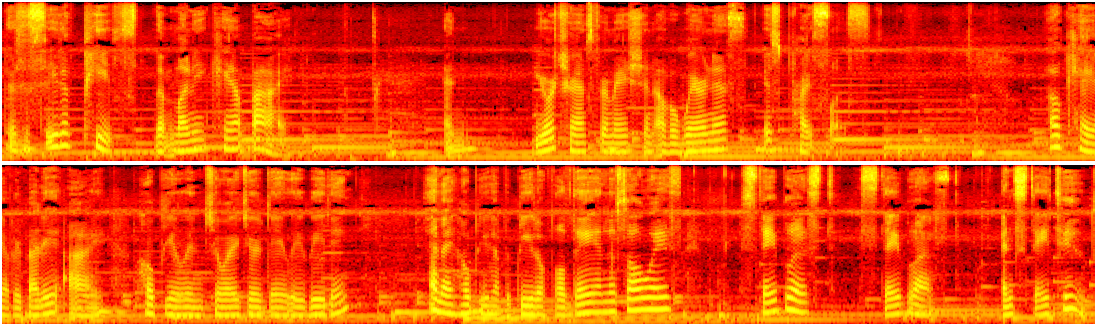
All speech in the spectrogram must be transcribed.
There's a seed of peace that money can't buy. And your transformation of awareness is priceless. Okay, everybody, I hope you enjoyed your daily reading, and I hope you have a beautiful day. And as always, stay blessed, stay blessed, and stay tuned.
